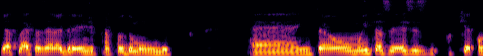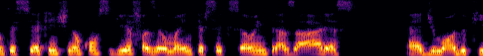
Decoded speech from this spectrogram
de atletas era grande para todo mundo. É, então, muitas vezes, o que acontecia é que a gente não conseguia fazer uma intersecção entre as áreas, é, de modo que,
